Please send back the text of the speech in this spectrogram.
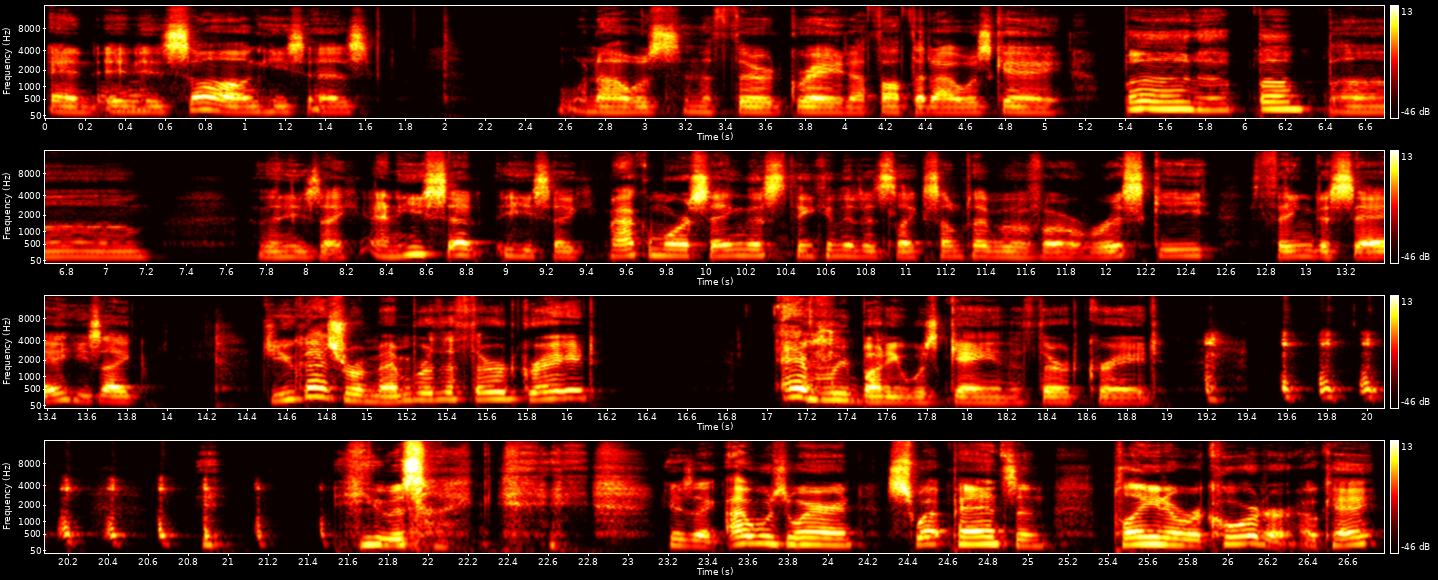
And in Mhm. his song, he says, When I was in the third grade, I thought that I was gay. Ba-da-bum-bum. And then he's like, and he said, he's like, Macklemore saying this, thinking that it's like some type of a risky thing to say. He's like, Do you guys remember the third grade? Everybody was gay in the third grade. He was like, he was like, I was wearing sweatpants and playing a recorder, okay?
